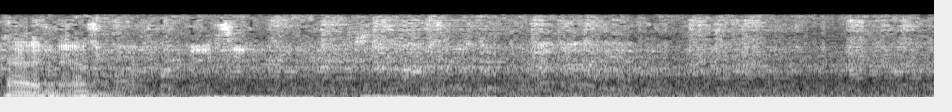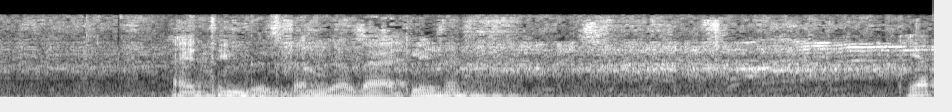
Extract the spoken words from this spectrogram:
Oh no. I think this is gonna go badly then. Yep.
